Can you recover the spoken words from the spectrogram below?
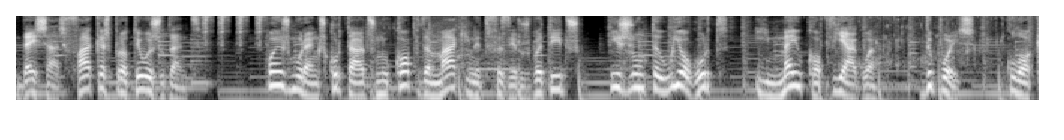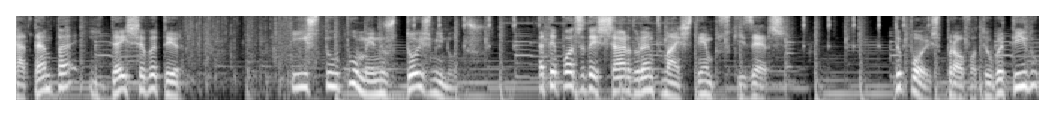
deixa as facas para o teu ajudante. Põe os morangos cortados no copo da máquina de fazer os batidos e junta o iogurte e meio copo de água. Depois, coloca a tampa e deixa bater. Isto pelo menos 2 minutos. Até podes deixar durante mais tempo se quiseres. Depois, prova o teu batido.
